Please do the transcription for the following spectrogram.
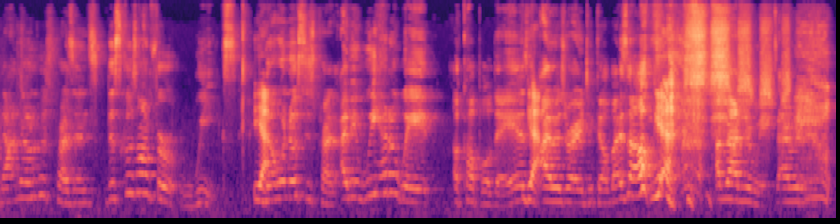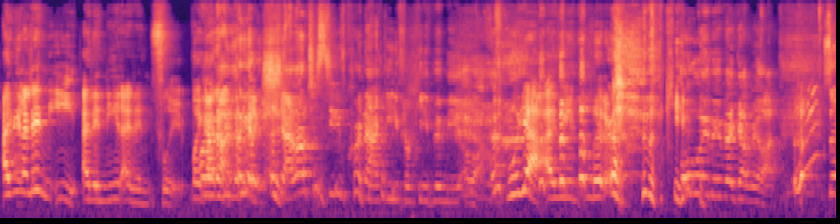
not knowing who's present. This goes on for weeks. Yeah. No one knows who's present. I mean, we had to wait a couple days. Yeah. I was ready to kill myself. yeah. Imagine weeks. I mean, I mean, I didn't eat. I didn't eat. I didn't sleep. Like oh I God. even. Okay, shout out to Steve Kornacki for keeping me alive. well, yeah. I mean, literally. Like, Only thing that kept me alive. So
